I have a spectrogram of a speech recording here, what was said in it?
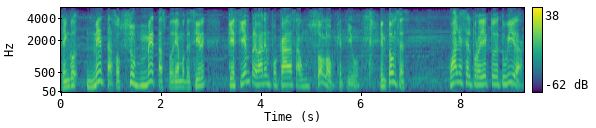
tengo metas o submetas, podríamos decir, que siempre van enfocadas a un solo objetivo. Entonces, ¿cuál es el proyecto de tu vida?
